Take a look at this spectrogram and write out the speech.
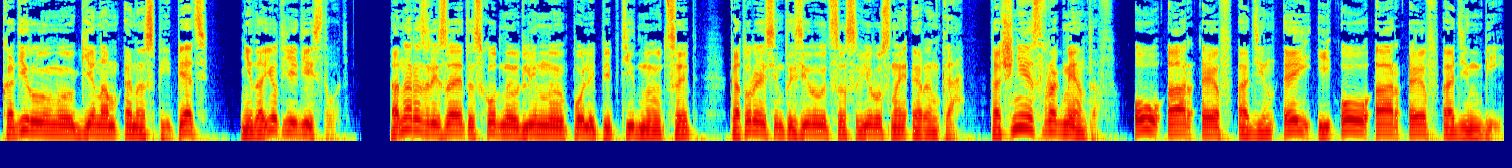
кодируемую геном NSP5, не дает ей действовать. Она разрезает исходную длинную полипептидную цепь, которая синтезируется с вирусной РНК. Точнее, с фрагментов ORF1A и ORF1B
